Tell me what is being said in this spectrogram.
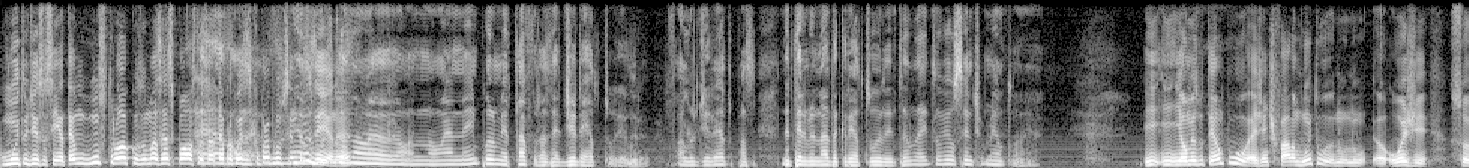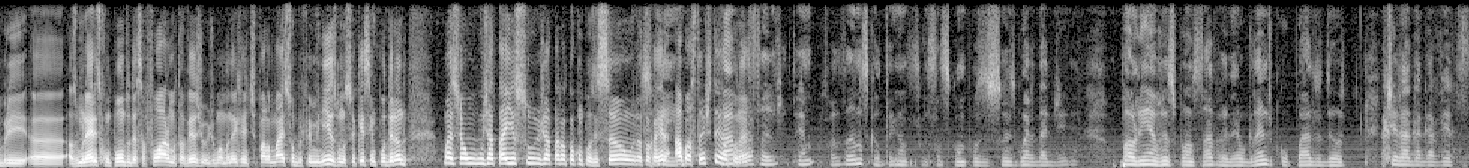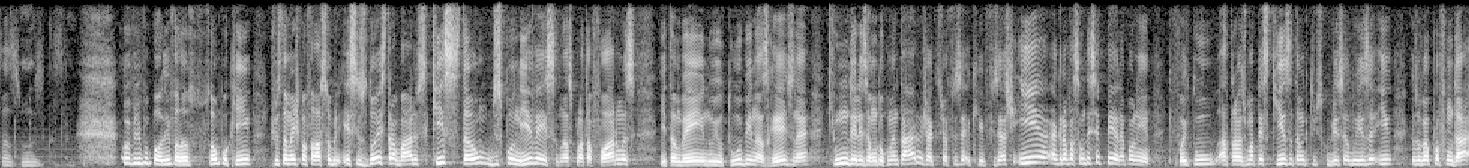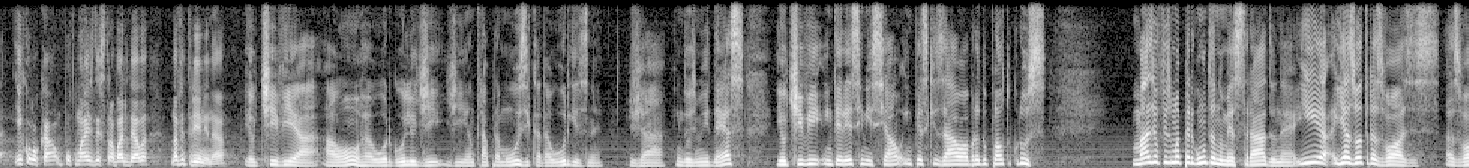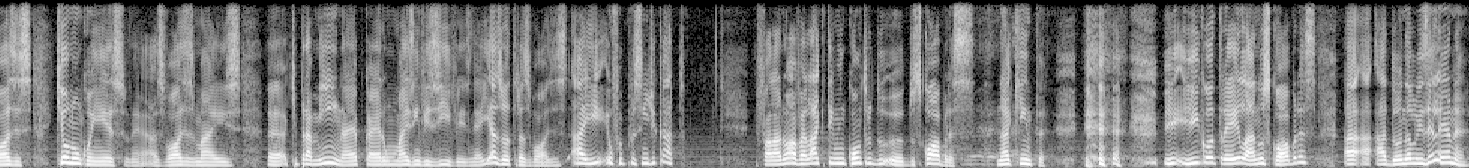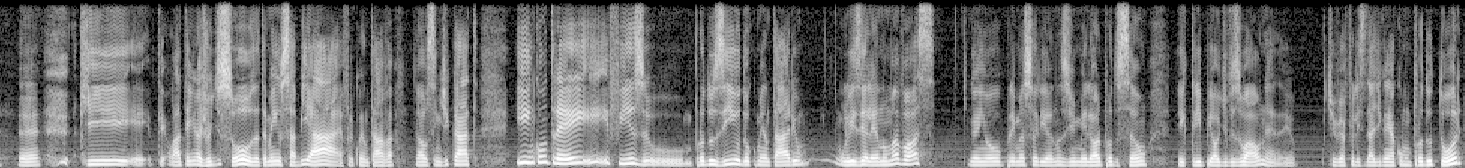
muito disso, assim, até uns trocos, umas respostas, é, até para coisas que o próprio Lúcio trazia, né? Não é, não, não, é nem por metáforas, é direto. Eu direto. falo direto para determinada criatura, então aí tu vê o sentimento, né? E, e, e, ao mesmo tempo, a gente fala muito no, no, hoje sobre uh, as mulheres compondo dessa forma, talvez de, de, uma maneira que a gente fala mais sobre o feminismo, não sei o que, se empoderando, mas já já está isso, já está na tua composição e na tua Sim, carreira há bastante tempo, há né? Há bastante tempo, faz anos que eu tenho essas composições guardadinhas. Paulinho é o responsável, ele é o grande culpado de eu tirar da gaveta essas músicas. Vou pedir para o Paulinho falar só um pouquinho, justamente para falar sobre esses dois trabalhos que estão disponíveis nas plataformas e também no YouTube, nas redes, né? Que um deles é um documentário, já que tu já que fizeste, e a gravação desse EP, né, Paulinho? Que foi tu, através de uma pesquisa também que tu descobrisse a Luísa e resolveu aprofundar e colocar um pouco mais desse trabalho dela na vitrine, né? Eu tive a, a honra, o orgulho de, de entrar para a música da URGS, né? Já em 2010 e eu tive interesse inicial em pesquisar a obra do Plauto Cruz. Mas eu fiz uma pergunta no mestrado, né? E, e as outras vozes, as vozes que eu não conheço, né? As vozes mais uh, que para mim na época eram mais invisíveis, né? E as outras vozes. Aí eu fui para o sindicato. Falaram, ó, oh, vai lá que tem um encontro do, uh, dos cobras na quinta. e, e, encontrei lá nos cobras a, a, a dona Luiz Helena, é, que eh, lá tem a Jô de Souza, também o Sabiá, frequentava o sindicato. E encontrei e fiz, o, produzi o documentário Luiz Helena Uma Voz, que ganhou o Prêmio Açorianos de melhor produção e clipe audiovisual. Né? Eu tive a felicidade de ganhar como produtor.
